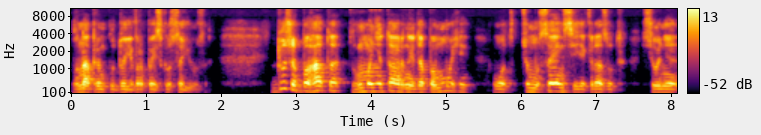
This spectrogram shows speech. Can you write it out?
в напрямку до Європейського Союзу. Дуже багато гуманітарної допомоги. От, в цьому сенсі, якраз от сьогодні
